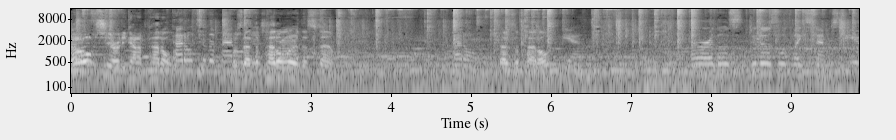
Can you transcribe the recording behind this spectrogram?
Oh, she already got a petal. Pedal to the metal. Was that the petal or the stem? petal? That's the petal. Yeah. Or are those? Do those look like stems to you?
